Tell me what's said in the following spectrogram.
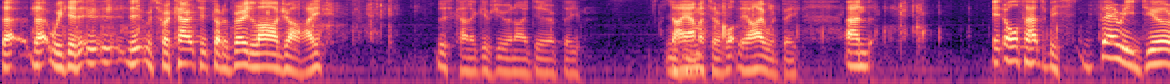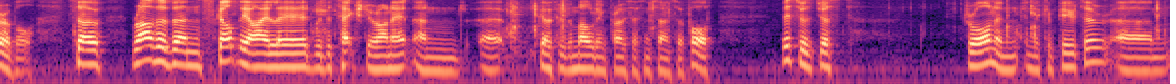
that, that we did. It, it, was for a character, it's got a very large eye. This kind of gives you an idea of the mm-hmm. diameter of what the eye would be. And it also had to be very durable. So rather than sculpt the eyelid with the texture on it and uh, go through the molding process and so on and so forth, this was just drawn in, in the computer, um,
